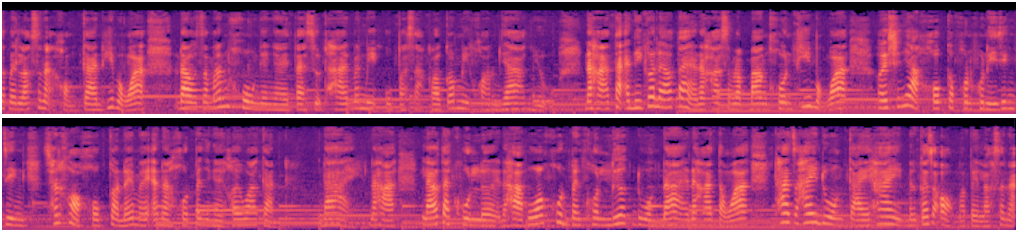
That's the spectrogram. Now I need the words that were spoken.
จะเป็นลักษณะของการที่บอกว่าเราจะมั่นคงยังไง แต่สุดท้ายมันมีอุปสรรคแล้วก็มีความยากอยู่นะคะ แต่อันนี้ก็แล้วแต่นะคะสำหรับบางคนที่บอกว่าเฮ้ยฉันอยากคบกับคนคนนี้จริง ๆ ฉันขอคบก่อนได้ไหมอนาคตเป็นยังไงค่อยว่ากัน ได้นะคะ แล้วแต่คุณเลยนะคะ เพราะว่าคุณเป็นคนเลือกดวงได้นะคะ แต่ว่าถ้าจะให้ดวงไกด์ให้มันก็จะออกมาเป็นลักษณะ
